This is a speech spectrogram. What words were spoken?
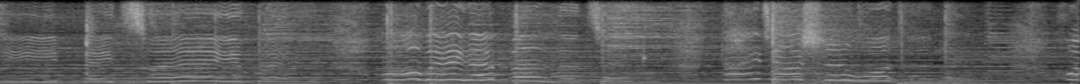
已被摧毁。我为爱犯了罪，代价是我的泪，悔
